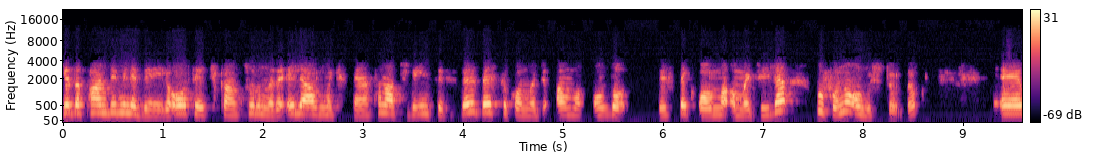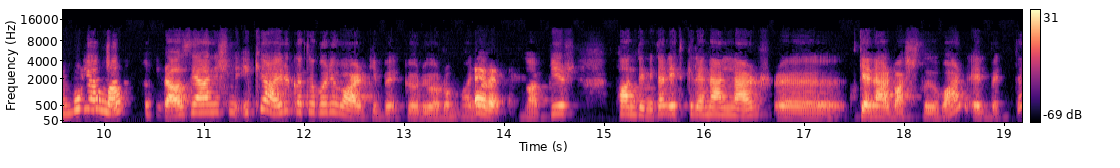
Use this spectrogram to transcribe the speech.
ya da pandemi nedeniyle ortaya çıkan sorunları ele almak isteyen sanatçı ve inisiyatiflere destek olmacı ama destek olma amacıyla bu fonu oluşturduk. E, bu fona biraz yani şimdi iki ayrı kategori var gibi görüyorum. Hani evet. Bir pandemiden etkilenenler e, genel başlığı var elbette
